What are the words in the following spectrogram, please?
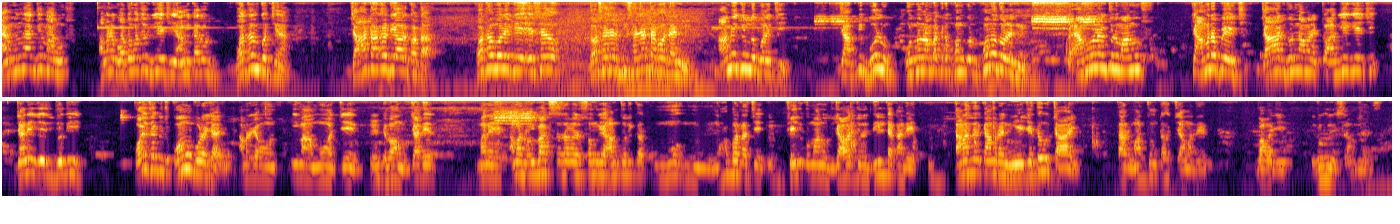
এমন একজন মানুষ আমরা গত বছর গিয়েছি আমি কারোর বদনাম করছি না। যা টাকা দেওয়ার কথা কথা বলে গিয়ে এসেও দশ হাজার বিশ হাজার টাকাও দেননি। আমি কিন্তু বলেছি যে আপনি বলুন অন্য নাম্বার থেকে ফোন করুন ফোনও তোলেননি। এমন একজন মানুষ যে আমরা পেয়েছি যার জন্য আমরা একটু আগিয়ে গিয়েছি। জানি যে যদি পয়সা কিছু কমও পড়ে যায় আমরা যেমন ইমাম মুয়াজ্জিন এবং যাদের মানে আমার অভিভাবক সাহেবের সঙ্গে আন্তরিকতা মহব্বত আছে সেই রকম মানুষ যাওয়ার জন্য দিলটা কাঁদে। তাঁদেরকে আমরা নিয়ে যেতেও চাই। তার মাধ্যমটা হচ্ছে আমাদের বাবাজি রুহুল ইসলাম সাহেব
